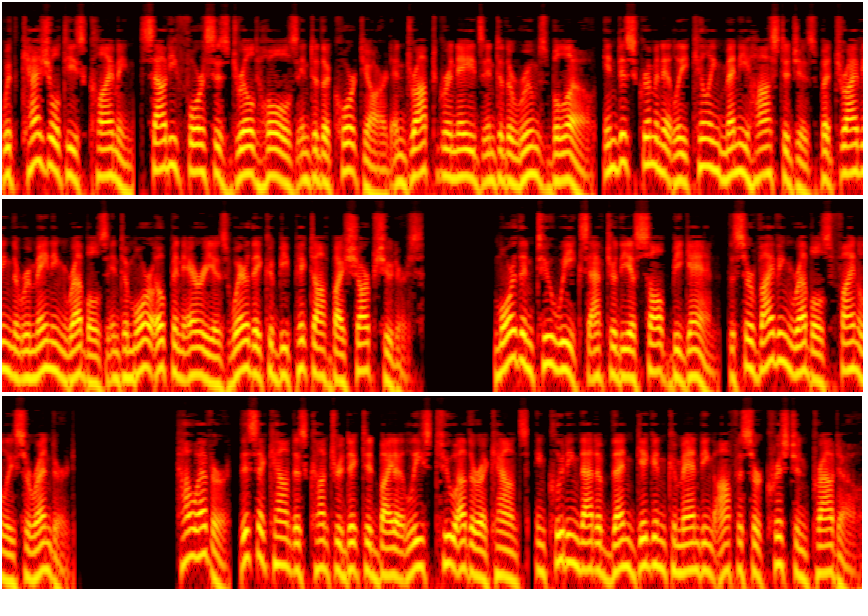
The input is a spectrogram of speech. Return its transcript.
With casualties climbing, Saudi forces drilled holes into the courtyard and dropped grenades into the rooms below, indiscriminately killing many hostages but driving the remaining rebels into more open areas where they could be picked off by sharpshooters. More than two weeks after the assault began, the surviving rebels finally surrendered. However, this account is contradicted by at least two other accounts, including that of then GIGN commanding officer Christian Prouteau.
